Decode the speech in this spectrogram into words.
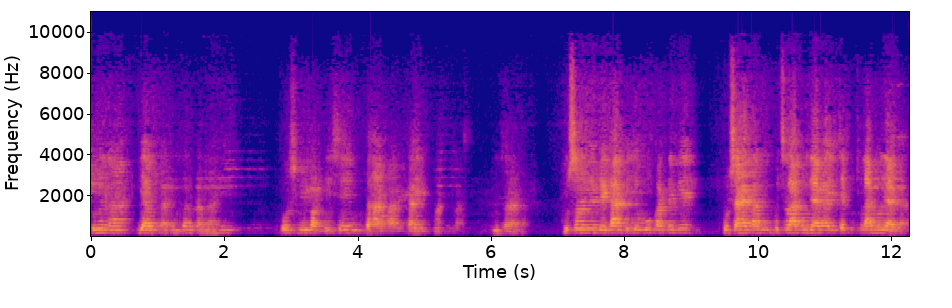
सुनना, या उसका चिंतन करना ही, उस विपत्ति से उद्धार पाने का दूसरा उस समय में बेकार की जो वो कर देंगे, कुछ सहायता वो कुछ लाभ हो जाएगा, इससे कुछ लाभ हो जाएगा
